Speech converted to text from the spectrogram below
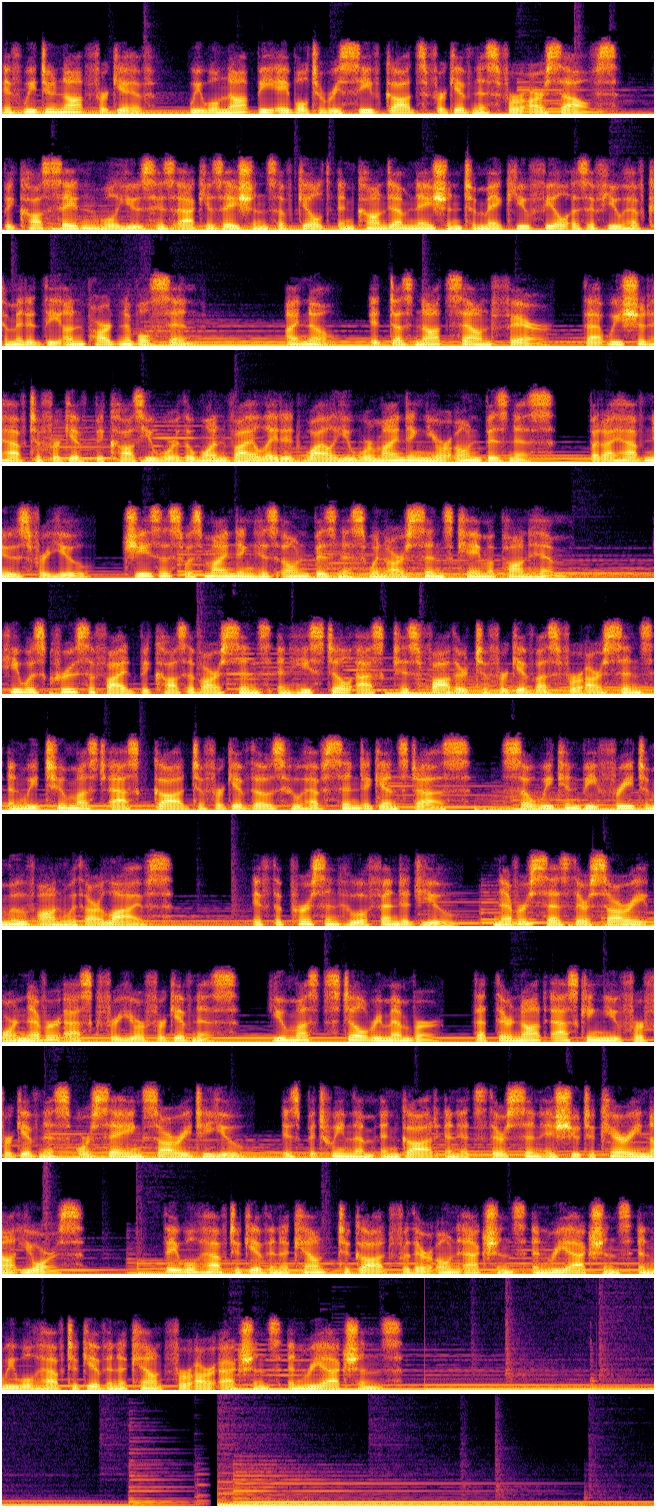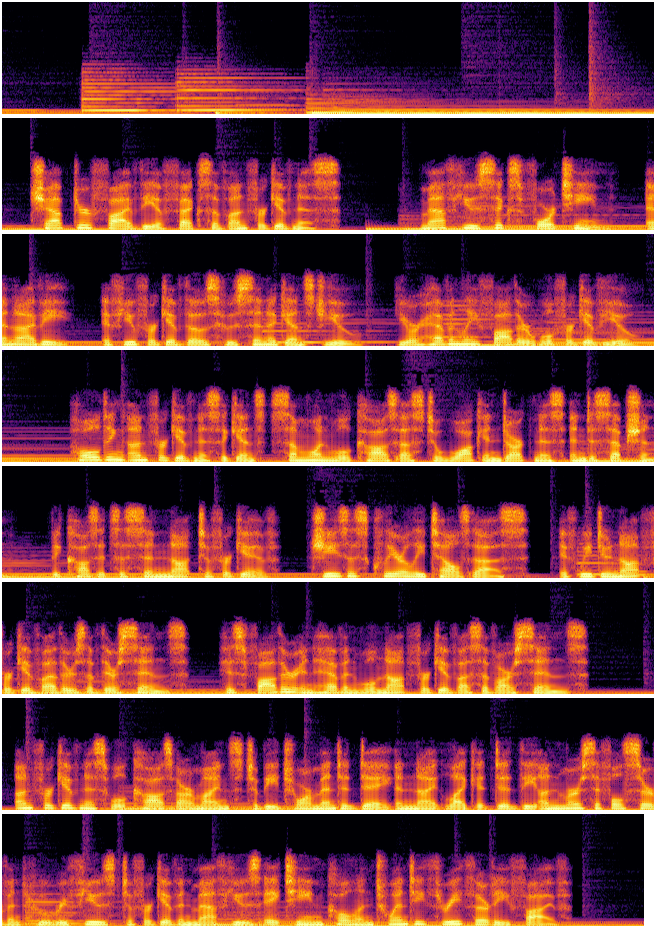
If we do not forgive, we will not be able to receive God's forgiveness for ourselves, because Satan will use his accusations of guilt and condemnation to make you feel as if you have committed the unpardonable sin. I know, it does not sound fair, that we should have to forgive because you were the one violated while you were minding your own business, but I have news for you, Jesus was minding his own business when our sins came upon him. He was crucified because of our sins and he still asked his Father to forgive us for our sins and we too must ask God to forgive those who have sinned against us, so we can be free to move on with our lives. If the person who offended you, never says they're sorry or never ask for your forgiveness, you must still remember, that they're not asking you for forgiveness or saying sorry to you, is between them and God and it's their sin issue to carry not yours. They will have to give an account to God for their own actions and reactions and we will have to give an account for our actions and reactions. Chapter 5 The Effects of Unforgiveness Matthew 6:14, NIV, If you forgive those who sin against you, your heavenly Father will forgive you. Holding unforgiveness against someone will cause us to walk in darkness and deception, because it's a sin not to forgive. Jesus clearly tells us, if we do not forgive others of their sins, his Father in heaven will not forgive us of our sins. Unforgiveness will cause our minds to be tormented day and night like it did the unmerciful servant who refused to forgive in Matthews 18 23 35.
